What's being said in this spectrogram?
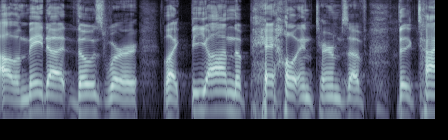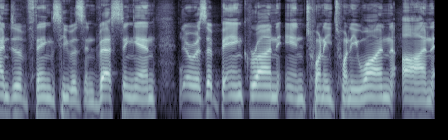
Alameda. Those were like beyond the pale in terms of the kinds of things he was investing in. There was a bank run in 2021 on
